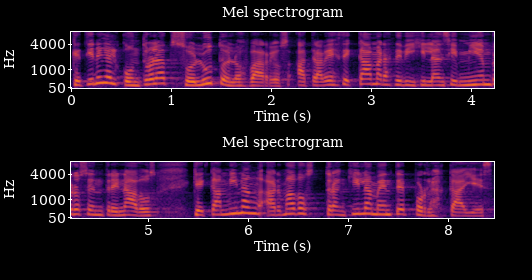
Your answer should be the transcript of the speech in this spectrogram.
que tienen el control absoluto en los barrios a través de cámaras de vigilancia y miembros entrenados que caminan armados tranquilamente por las calles.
